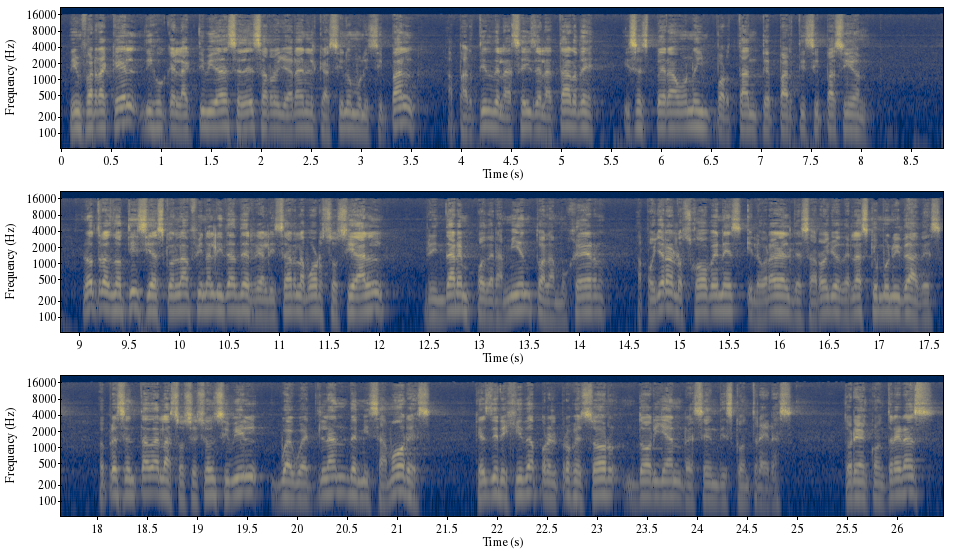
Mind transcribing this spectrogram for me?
Ninfa Raquel dijo que la actividad se desarrollará en el casino municipal a partir de las 6 de la tarde y se espera una importante participación. En otras noticias, con la finalidad de realizar labor social, brindar empoderamiento a la mujer, apoyar a los jóvenes y lograr el desarrollo de las comunidades, fue presentada la Asociación Civil Huehuetlán de Mis Amores, que es dirigida por el profesor Dorian Recendis Contreras. Dorian Contreras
